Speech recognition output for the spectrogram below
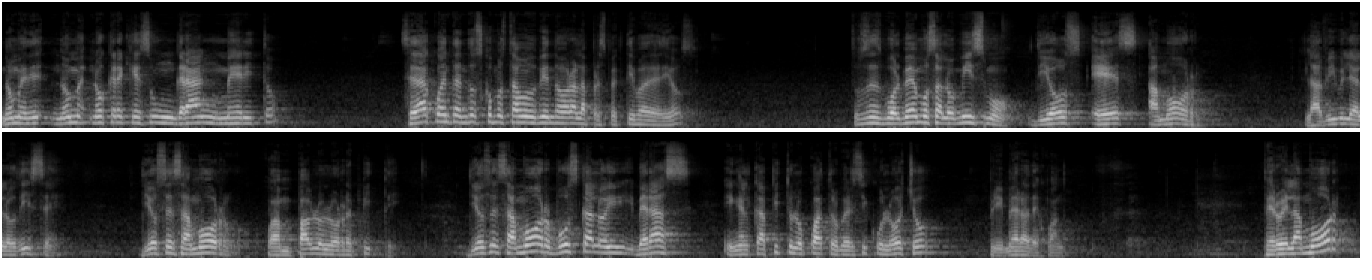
¿No, me, no, ¿No cree que es un gran mérito? ¿Se da cuenta entonces cómo estamos viendo ahora la perspectiva de Dios? Entonces volvemos a lo mismo. Dios es amor. La Biblia lo dice. Dios es amor. Juan Pablo lo repite. Dios es amor. Búscalo y verás en el capítulo 4, versículo 8, primera de Juan. Pero el amor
